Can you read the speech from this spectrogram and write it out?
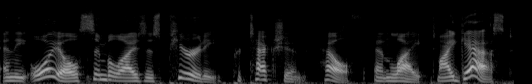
and the oil symbolizes purity, protection, health, and light. My guest,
